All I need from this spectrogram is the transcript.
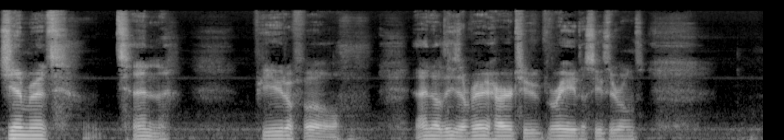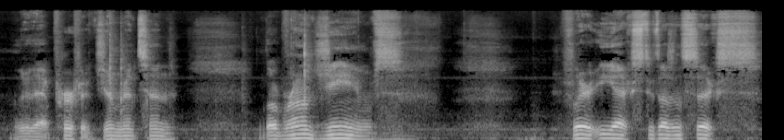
Gem 10. Beautiful. I know these are very hard to grade the see-through ones. Look at that. Perfect. Gem Mint 10. LeBron James. Flair EX 2006.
